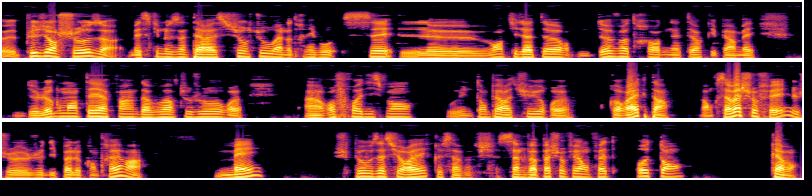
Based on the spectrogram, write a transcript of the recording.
euh, plusieurs choses, mais ce qui nous intéresse surtout à notre niveau, c'est le ventilateur de votre ordinateur qui permet de l'augmenter afin d'avoir toujours euh, un refroidissement ou une température euh, correcte. Donc ça va chauffer, je ne dis pas le contraire, mais je peux vous assurer que ça, ça ne va pas chauffer en fait autant qu'avant.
